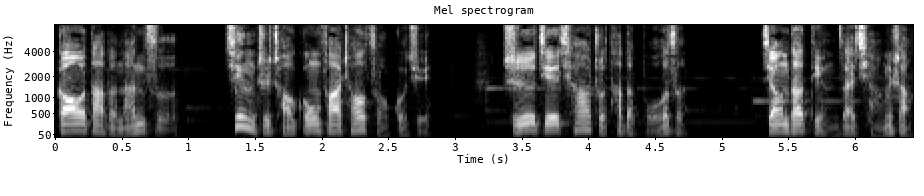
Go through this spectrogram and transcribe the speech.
高大的男子径直朝龚发超走过去，直接掐住他的脖子，将他顶在墙上。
